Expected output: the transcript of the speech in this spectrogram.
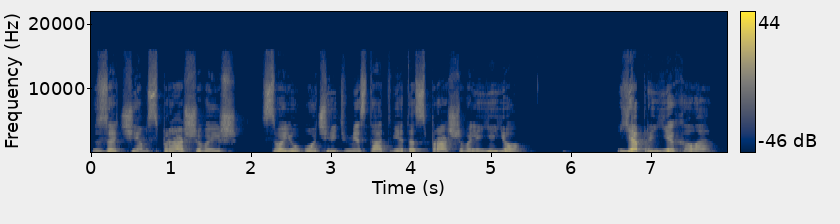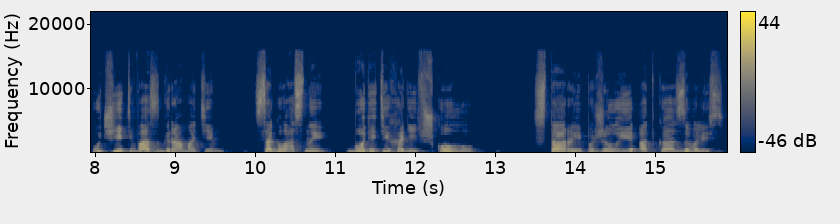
«Зачем спрашиваешь?» В свою очередь вместо ответа спрашивали ее. «Я приехала учить вас грамоте. Согласны? Будете ходить в школу?» Старые пожилые отказывались.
